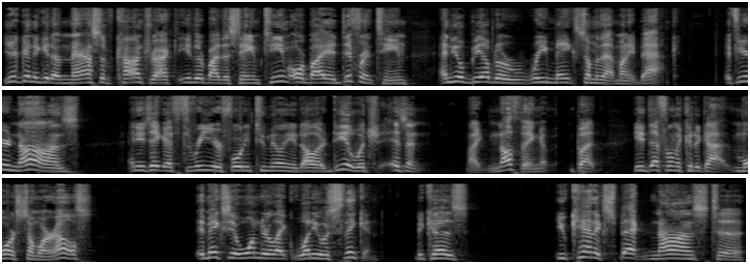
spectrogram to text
you're going to get a massive contract either by the same team or by a different team, and you'll be able to remake some of that money back. If you're Naz and you take a three or $42 million deal, which isn't like nothing, but he definitely could have got more somewhere else, it makes you wonder like what he was thinking because you can't expect Naz to.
